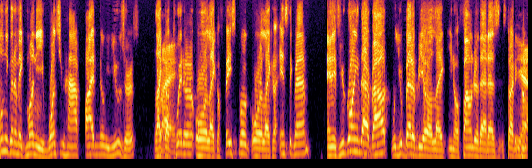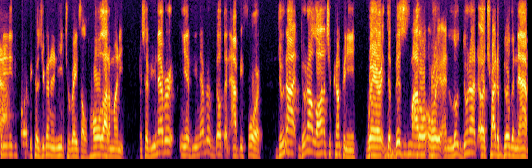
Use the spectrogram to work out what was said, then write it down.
only going to make money once you have five million users, like Right. a Twitter or like a Facebook or like an Instagram. And if you're going that route, well, you better be a like you know founder that has started Yeah. company before because you're going to need to raise a whole lot of money. And so if you never if you never built an app before, do not do not launch a company where the business model or and look, do not uh, try to build an app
